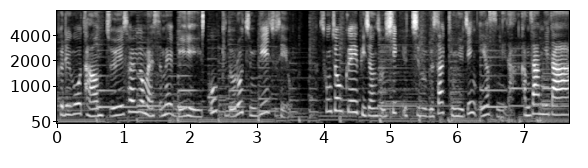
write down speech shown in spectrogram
그리고 다음 주일 설교 말씀을 미리 읽고 기도로 준비해 주세요. 송정교회 비전 소식 유치부 교사 김유진이었습니다. 감사합니다.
